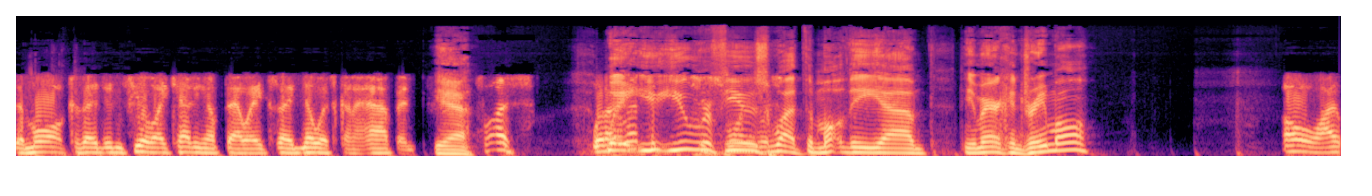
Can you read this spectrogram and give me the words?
them all because I didn't feel like heading up that way because I know what's going to happen. Yeah. Plus, Wait, you you refused what the the um, the American Dream Mall? Oh, I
